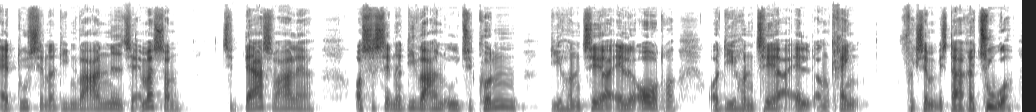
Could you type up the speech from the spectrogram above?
at du sender dine varer ned til Amazon, til deres varelager, og så sender de varen ud til kunden, de håndterer alle ordre, og de håndterer alt omkring, for eksempel hvis der er retur,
